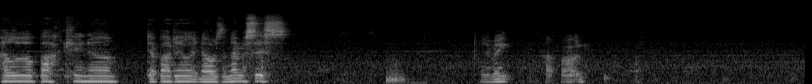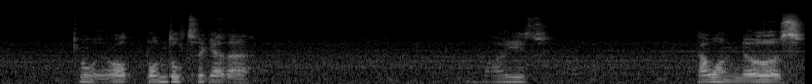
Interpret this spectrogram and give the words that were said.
Hello, back in um, Dead by Daylight now as the Nemesis. You me? Half hearted. Oh, they're all bundled together. Why is... That one knows.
